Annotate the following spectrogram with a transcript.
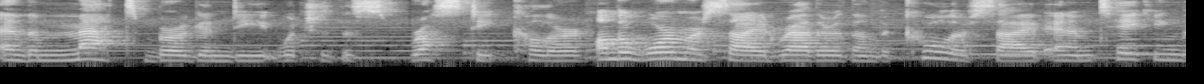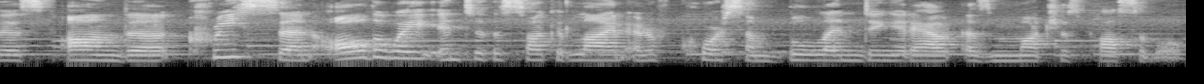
and the matte burgundy, which is this rusty color on the warmer side rather than the cooler side. And I'm taking this on the crease and all the way into the socket line. And of course, I'm blending it out as much as possible.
